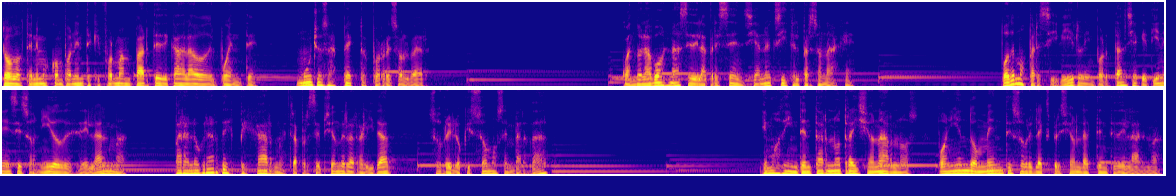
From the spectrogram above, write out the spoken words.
Todos tenemos componentes que forman parte de cada lado del puente, muchos aspectos por resolver. Cuando la voz nace de la presencia no existe el personaje. ¿Podemos percibir la importancia que tiene ese sonido desde el alma para lograr despejar nuestra percepción de la realidad sobre lo que somos en verdad? Hemos de intentar no traicionarnos poniendo mente sobre la expresión latente del alma.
